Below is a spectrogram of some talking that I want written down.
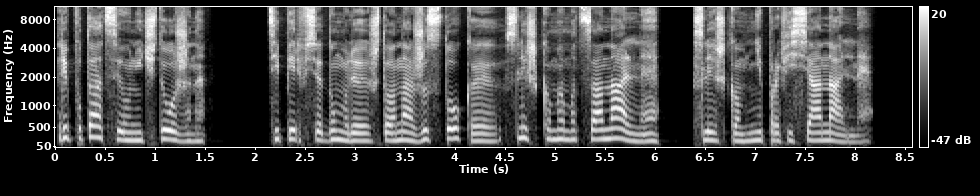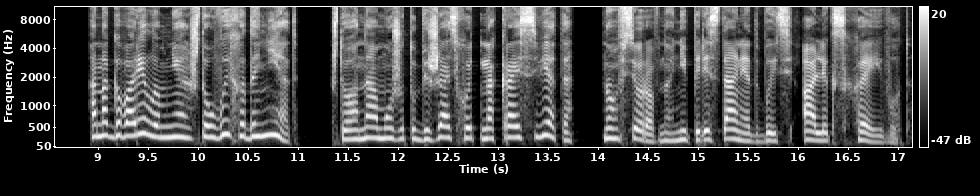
репутация уничтожена. Теперь все думали, что она жестокая, слишком эмоциональная, слишком непрофессиональная. Она говорила мне, что выхода нет, что она может убежать хоть на край света, но все равно не перестанет быть Алекс Хейвуд.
